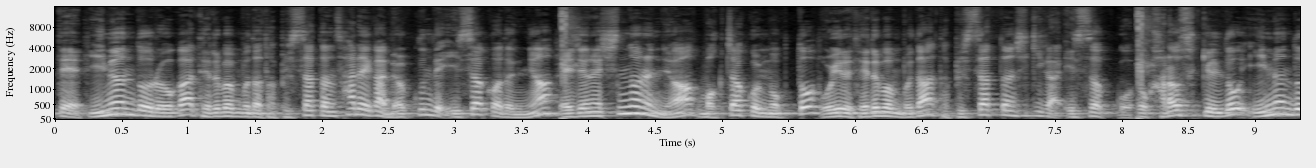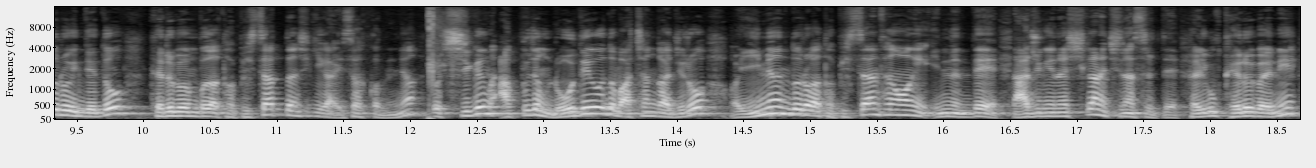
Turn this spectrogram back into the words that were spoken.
때 이면도로가 대로변보다 더 비쌌던 사례가 몇 군데 있었거든요. 예전에 신노는요 먹자골목도 오히려 대로변보다 더 비쌌던 시기가 있었고 또 가로수길도 이면도로인데도 대로변보다 더 비쌌던 시기가 있었거든요. 또 지금 압구정 로데오도 마찬가지로 어, 이면도로가 더 비싼 상황이 있는데 나중에는 시간이 지났을 때 결국 대로변이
